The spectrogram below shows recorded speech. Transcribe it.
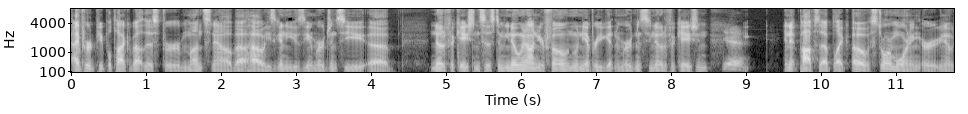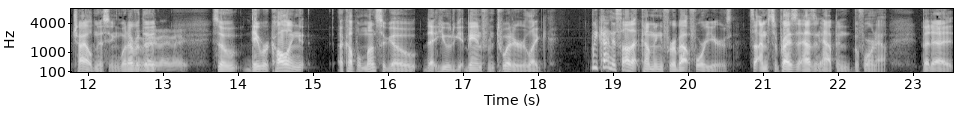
I've heard people talk about this for months now about how he's going to use the emergency uh, notification system. You know, when on your phone, whenever you get an emergency notification, Yeah. and it pops up like, oh, storm warning or, you know, child missing, whatever Right, the. right, right, right. So they were calling a couple months ago that he would get banned from Twitter. Like, we kind of saw that coming for about four years. So I'm surprised it hasn't happened before now. But uh,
